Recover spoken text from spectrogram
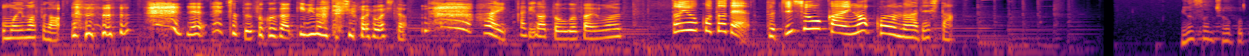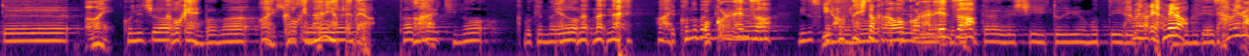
思いますが。ね、ちょっとそこが気になってしまいました。はい、ありがとうございます。ということで、プチ紹介のコーナーでした。皆さん、チャオポテー。おい。こんにちは。久保健。こんばんは。おい、久保健何やってんだよ。パーソナリティの久保健だよ。な、な、な、おい、この怒られんぞ。いろんな人から怒られんぞ。やめろ、やめろ、やめろ。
